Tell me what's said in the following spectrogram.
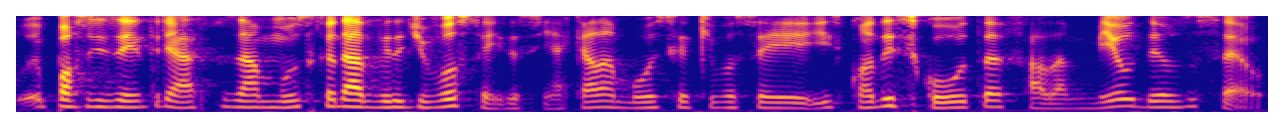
eu posso dizer entre aspas, a música da vida de vocês, assim, aquela música que você, quando escuta, fala, meu Deus do céu.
